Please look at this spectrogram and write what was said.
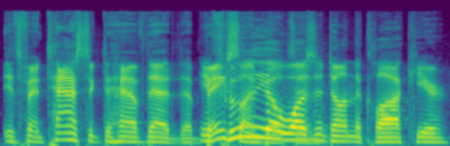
it's fantastic to have that that If baseline. Julio wasn't on the clock here,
